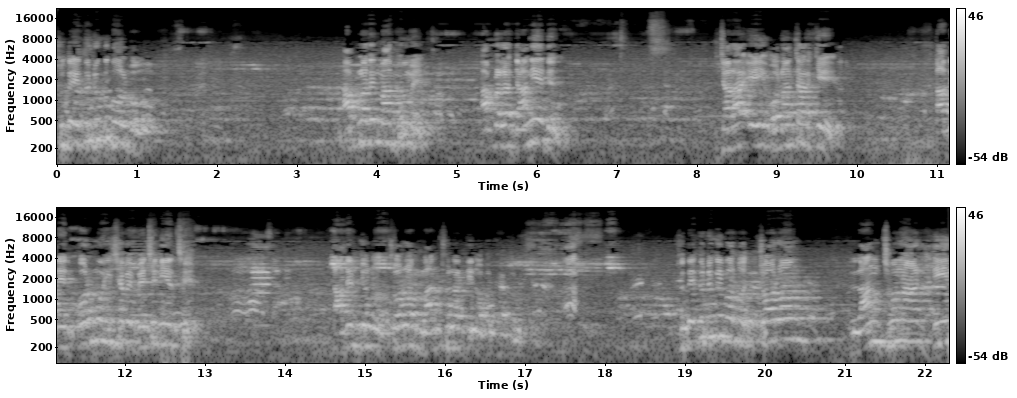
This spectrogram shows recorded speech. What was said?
শুধু এতটুকু বলব আপনাদের মাধ্যমে আপনারা জানিয়ে দেন, যারা এই অনাচারকে তাদের কর্ম হিসাবে বেছে নিয়েছে, তাদের জন্য চরম লাঞ্ছনার দিন অপেক্ষা করছে। শুধু এতটুকুই বলব, চরম লাঞ্ছনার দিন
